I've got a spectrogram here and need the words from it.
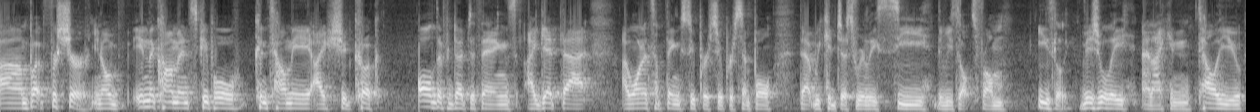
Um, but for sure, you know, in the comments, people can tell me I should cook all different types of things. I get that. I wanted something super, super simple that we could just really see the results from easily, visually, and I can tell you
